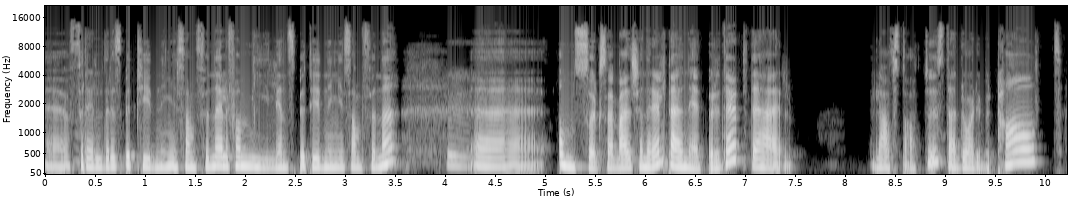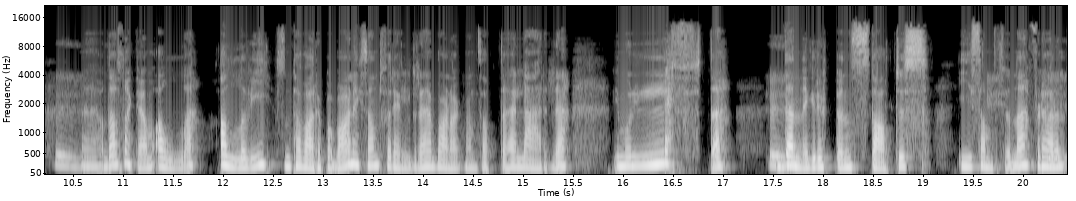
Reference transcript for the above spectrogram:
eh, foreldres betydning i samfunnet, eller familiens betydning i samfunnet. Mm. Eh, omsorgsarbeid generelt er jo nedprioritert. Det er lav status, det er dårlig betalt. Mm. Eh, og da snakker jeg om alle. Alle vi som tar vare på barn. ikke sant? Foreldre, barnehageansatte, lærere. Vi må løfte Mm. denne gruppens status i samfunnet, for det har en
